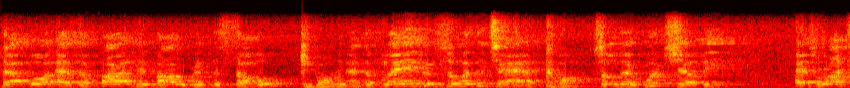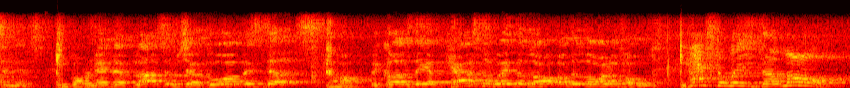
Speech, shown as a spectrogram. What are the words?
Therefore, as the fire devoureth the stubble, Keep on reading. and the flame consumeth the chaff, Come on. so their wood shall be as rottenness, Keep on reading. and their blossom shall go up as dust, Come on. because they have cast away the law of the Lord of hosts, Cast away the law.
